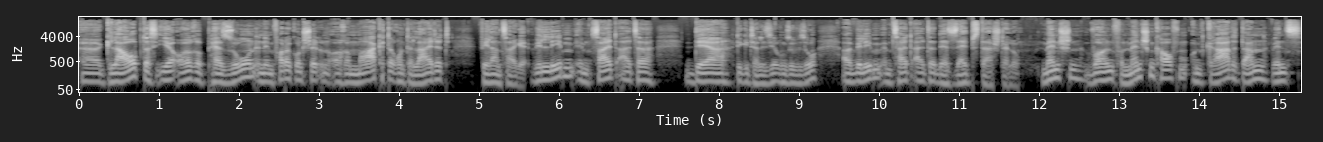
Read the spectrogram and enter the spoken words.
äh, glaubt, dass ihr eure Person in den Vordergrund stellt und eure Marke darunter leidet, Fehlanzeige. Wir leben im Zeitalter der Digitalisierung sowieso, aber wir leben im Zeitalter der Selbstdarstellung. Menschen wollen von Menschen kaufen und gerade dann, wenn's,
